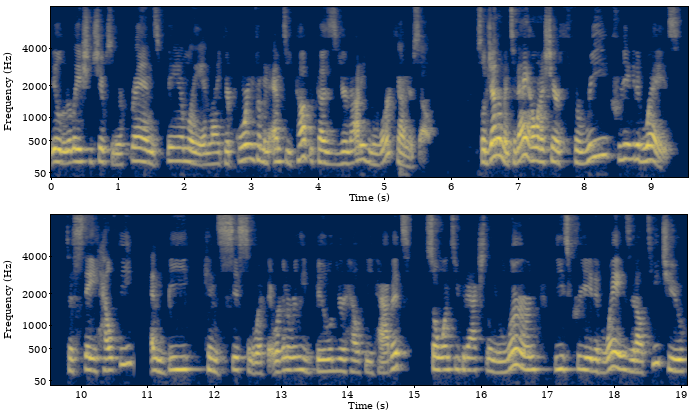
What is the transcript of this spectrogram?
build relationships with your friends, family, and like you're pouring from an empty cup because you're not even working on yourself. So gentlemen, today I want to share three creative ways to stay healthy and be consistent with it. We're going to really build your healthy habits. So once you could actually learn these creative ways that I'll teach you,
